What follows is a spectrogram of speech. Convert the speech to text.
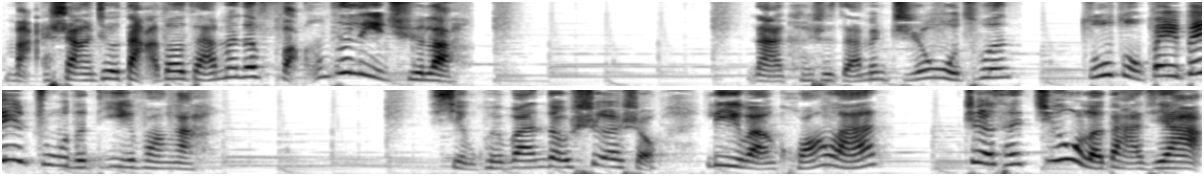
马上就打到咱们的房子里去了。那可是咱们植物村祖祖辈辈住的地方啊！幸亏豌豆射手力挽狂澜，这才救了大家。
